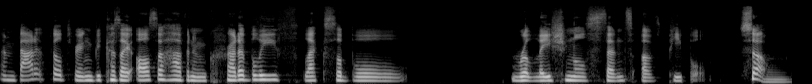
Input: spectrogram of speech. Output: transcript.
I'm bad at filtering because I also have an incredibly flexible relational sense of people. So mm.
